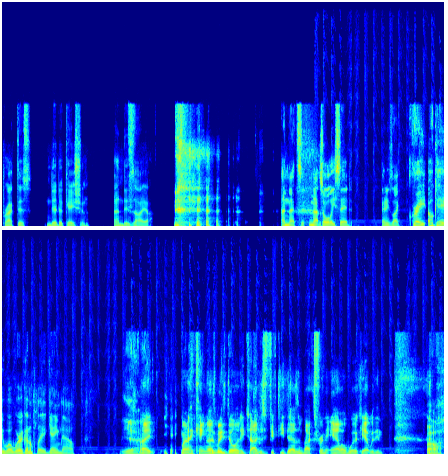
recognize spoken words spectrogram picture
practice, dedication, and desire." And that's it. And that's all he said. And he's like, "Great, okay, well, we're gonna play a game now." Yeah. mate, mate, Hakeem knows what he's doing. He charges 50,000 bucks for an hour workout with him. Oh,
